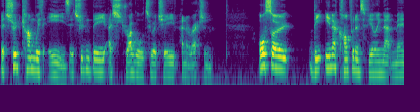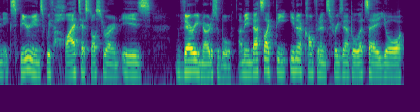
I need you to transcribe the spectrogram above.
it should come with ease. It shouldn't be a struggle to achieve an erection. Also, the inner confidence feeling that men experience with high testosterone is very noticeable. I mean, that's like the inner confidence, for example, let's say you're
